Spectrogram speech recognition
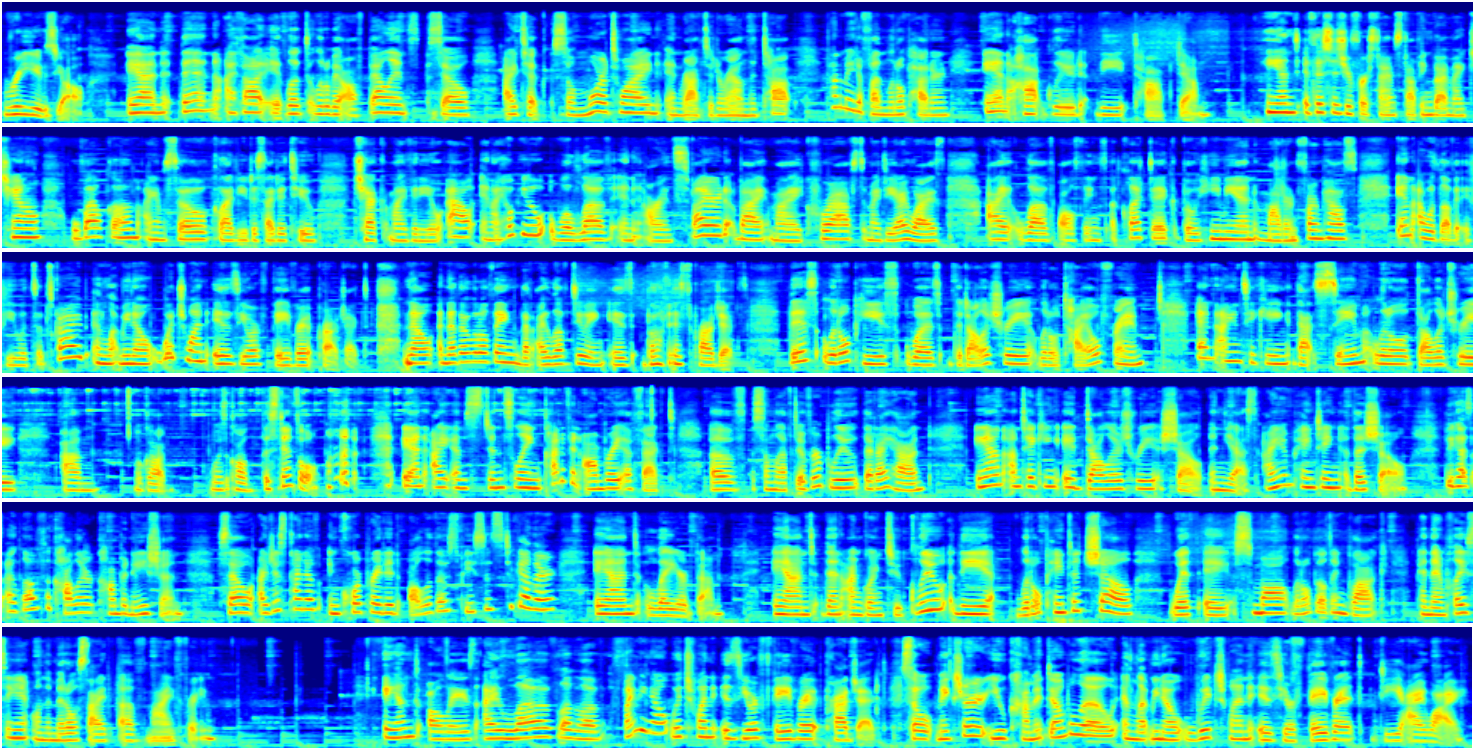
reuse, y'all. And then I thought it looked a little bit off balance, so I took some more twine and wrapped it around the top, kind of made a fun little pattern, and hot glued the top down. And if this is your first time stopping by my channel, welcome. I am so glad you decided to check my video out and I hope you will love and are inspired by my crafts and my DIYs. I love all things eclectic, bohemian, modern farmhouse, and I would love it if you would subscribe and let me know which one is your favorite project. Now, another little thing that I love doing is bonus projects. This little piece was the Dollar Tree little tile frame, and I am taking that same little Dollar Tree, um, oh God, what is it called? The stencil. and I am stenciling kind of an ombre effect of some leftover blue that I had. And I'm taking a Dollar Tree shell. And yes, I am painting the shell because I love the color combination. So I just kind of incorporated all of those pieces together and layered them. And then I'm going to glue the little painted shell with a small little building block and then placing it on the middle side of my frame. And always, I love, love, love finding out which one is your favorite project. So make sure you comment down below and let me know which one is your favorite DIY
